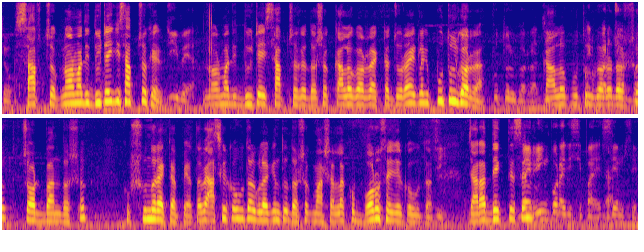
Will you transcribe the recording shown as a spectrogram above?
চোখ। সাপ চোখ। নর্মাদি দুইটাই কি সাপ চোখের? জি ভাইয়া। নর্মাদি দুইটাই সাপ চোখের। দর্শক কালো গররা একটা জোড়া এগুলো কি পুতুল গররা? পুতুল কররা জি। কালো পুতুল চটবান। দর্শক চটবান দর্শক। খুব সুন্দর একটা পেয়ার তবে আজকের কবুতরগুলো কিন্তু দর্শক মার্শাল্লাহ খুব বড় সাইজের কবুতর। যারা দেখতেছেন রিং পরাই দিছি পায়ে সেম সেম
